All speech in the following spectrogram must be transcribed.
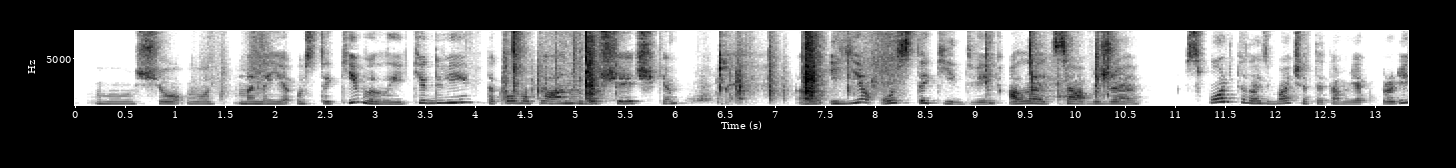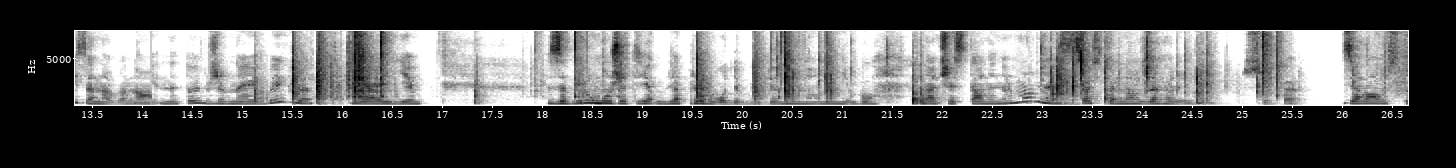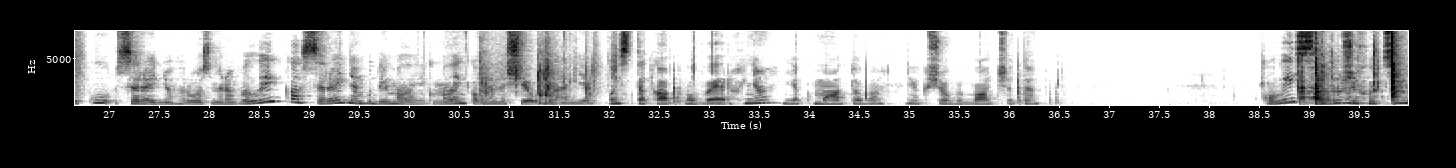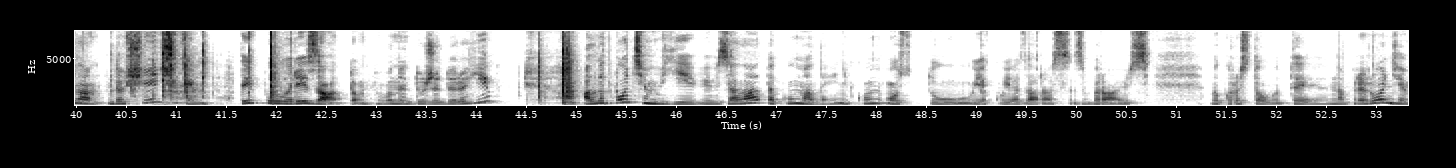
що от у мене є ось такі великі дві такого плану дощечки. Е, І є ось такі дві, але ця вже спортилась, бачите, там як прорізана вона. Не той вже в неї вигляд. Я її Заберу, може, як для природи буде вона мені, бо наче стане нормально, а ця сторона взагалі супер. Взяла ось таку середнього розміру. Велика, середня буде і маленька. Маленька в мене ще одна є. Ось така поверхня, як матова, якщо ви бачите. Колись я дуже хотіла дощечки типу різато. Вони дуже дорогі. Але потім в Єві взяла таку маленьку, ось ту, яку я зараз збираюсь використовувати на природі.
